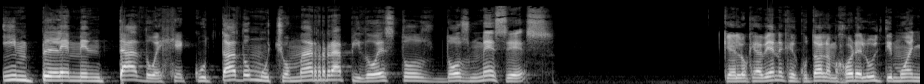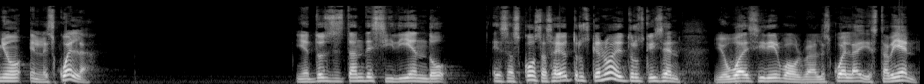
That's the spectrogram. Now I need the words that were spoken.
implementado, ejecutado mucho más rápido estos dos meses que lo que habían ejecutado a lo mejor el último año en la escuela. Y entonces están decidiendo esas cosas. Hay otros que no, hay otros que dicen, yo voy a decidir, voy a volver a la escuela y está bien.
